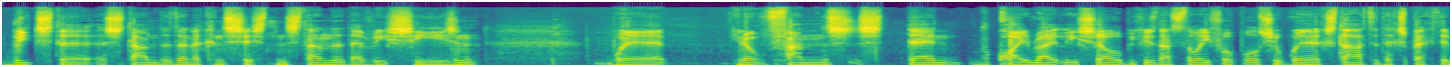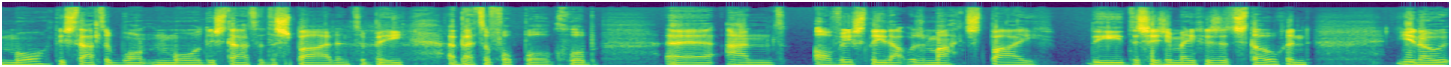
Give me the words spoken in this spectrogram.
reached a, a standard and a consistent standard every season where you know, fans then quite rightly so because that's the way football should work. Started expecting more. They started wanting more. They started aspiring to be a better football club, uh, and obviously that was matched by the decision makers at Stoke. And you know,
